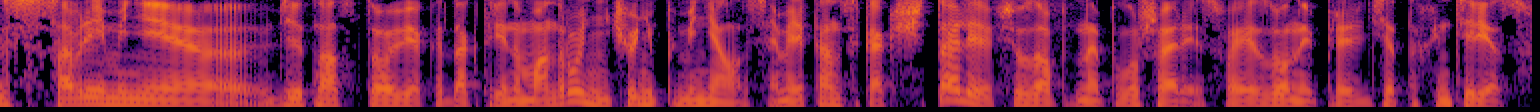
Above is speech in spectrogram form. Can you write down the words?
Со времени 19 века доктрина Монро ничего не поменялось. Американцы как считали все западное полушарие своей зоной приоритетных интересов.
